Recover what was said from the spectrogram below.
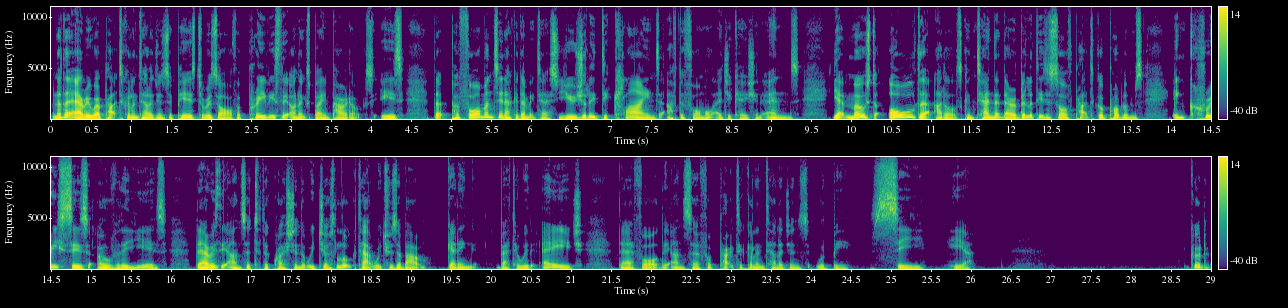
Another area where practical intelligence appears to resolve a previously unexplained paradox is that performance in academic tests usually declines after formal education ends. Yet most older adults contend that their ability to solve practical problems increases over the years. There is the answer to the question that we just looked at, which was about getting better with age. Therefore, the answer for practical intelligence would be C here. Good.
